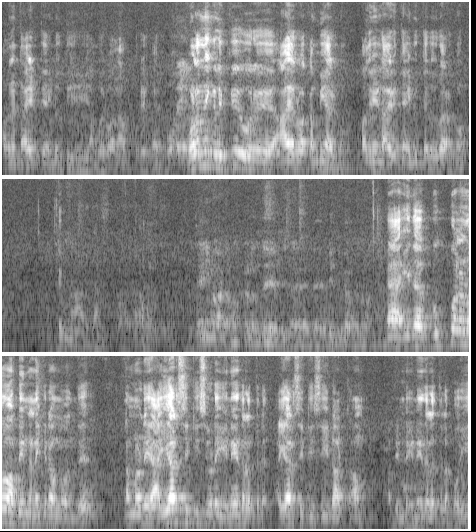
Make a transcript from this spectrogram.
பதினெட்டாயிரத்தி ஐநூற்றி ஐம்பது ரூபா தான் ஒரே பேர். குழந்தைங்களுக்கு ஒரு ஆயிரம் ரூபா கம்மியாக இருக்கும். பதினேழாயிரத்தி ஐநூற்றி அறுபது ரூபா இருக்கும். ஆமாங்க. தேனி மாவட்ட மக்கள் வந்து எப்படி சார் இதை புக் பண்ணணும் அப்படின்னு நினைக்கிறவங்க வந்து நம்மளுடைய ஐஆர்சிடிசியோட இணையதளத்தில் ஐஆர்சிடிசி டாட் காம் அப்படின்ற இணையதளத்தில் போய்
